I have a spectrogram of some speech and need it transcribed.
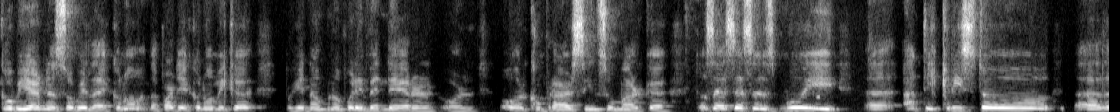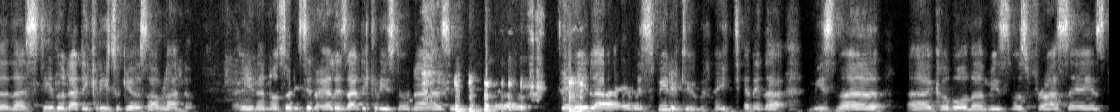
gobierna sobre la, la parte económica, porque no, no puede vender o, o, comprar sin su marca. Entonces, eso es muy uh, anticristo, uh, el estilo de anticristo que él está hablando. Y no estoy diciendo él es anticristo, nada así, pero tiene la, el espíritu y tiene la misma, uh, como las mismas frases,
